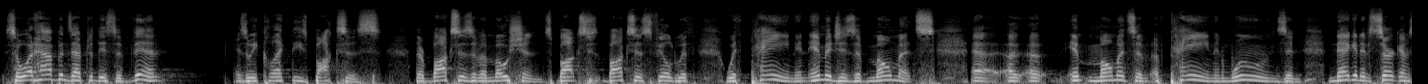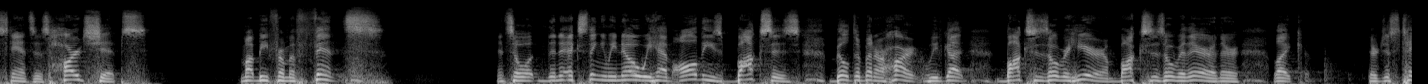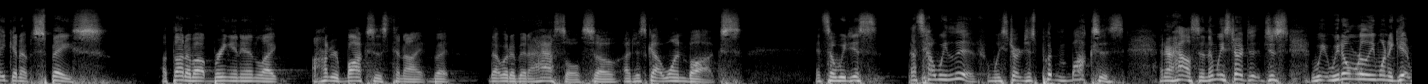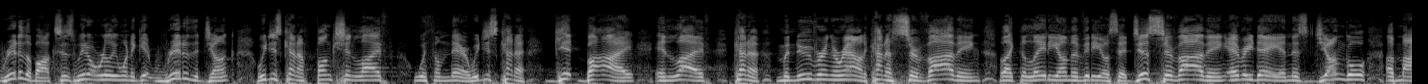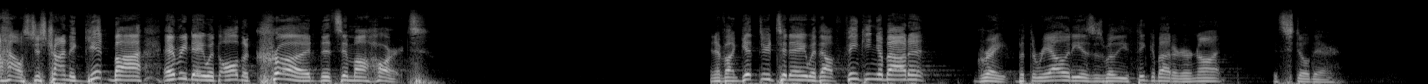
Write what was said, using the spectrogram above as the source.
So, what happens after this event is we collect these boxes. They're boxes of emotions, box, boxes filled with, with pain and images of moments, uh, uh, uh, moments of, of pain and wounds and negative circumstances, hardships. Might be from offense. And so the next thing we know, we have all these boxes built up in our heart. We've got boxes over here and boxes over there, and they're like, they're just taking up space. I thought about bringing in like 100 boxes tonight, but that would have been a hassle. So I just got one box. And so we just that's how we live. And we start just putting boxes in our house. And then we start to just, we, we don't really want to get rid of the boxes. We don't really want to get rid of the junk. We just kind of function life with them there. We just kind of get by in life, kind of maneuvering around, kind of surviving, like the lady on the video said, just surviving every day in this jungle of my house, just trying to get by every day with all the crud that's in my heart. And if I get through today without thinking about it, great. But the reality is, is whether you think about it or not, it's still there.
